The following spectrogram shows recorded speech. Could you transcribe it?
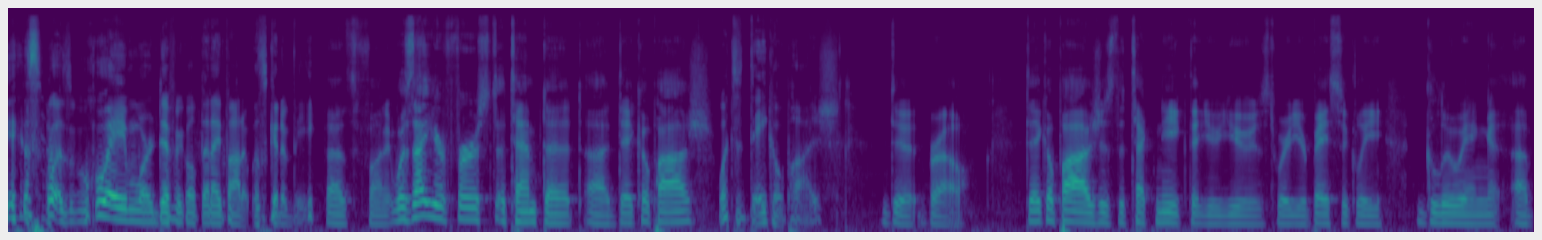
this was way more difficult than I thought it was going to be. That's funny. Was that your first attempt at uh, decoupage? What's decoupage? Dude, bro. Decoupage is the technique that you used where you're basically gluing a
